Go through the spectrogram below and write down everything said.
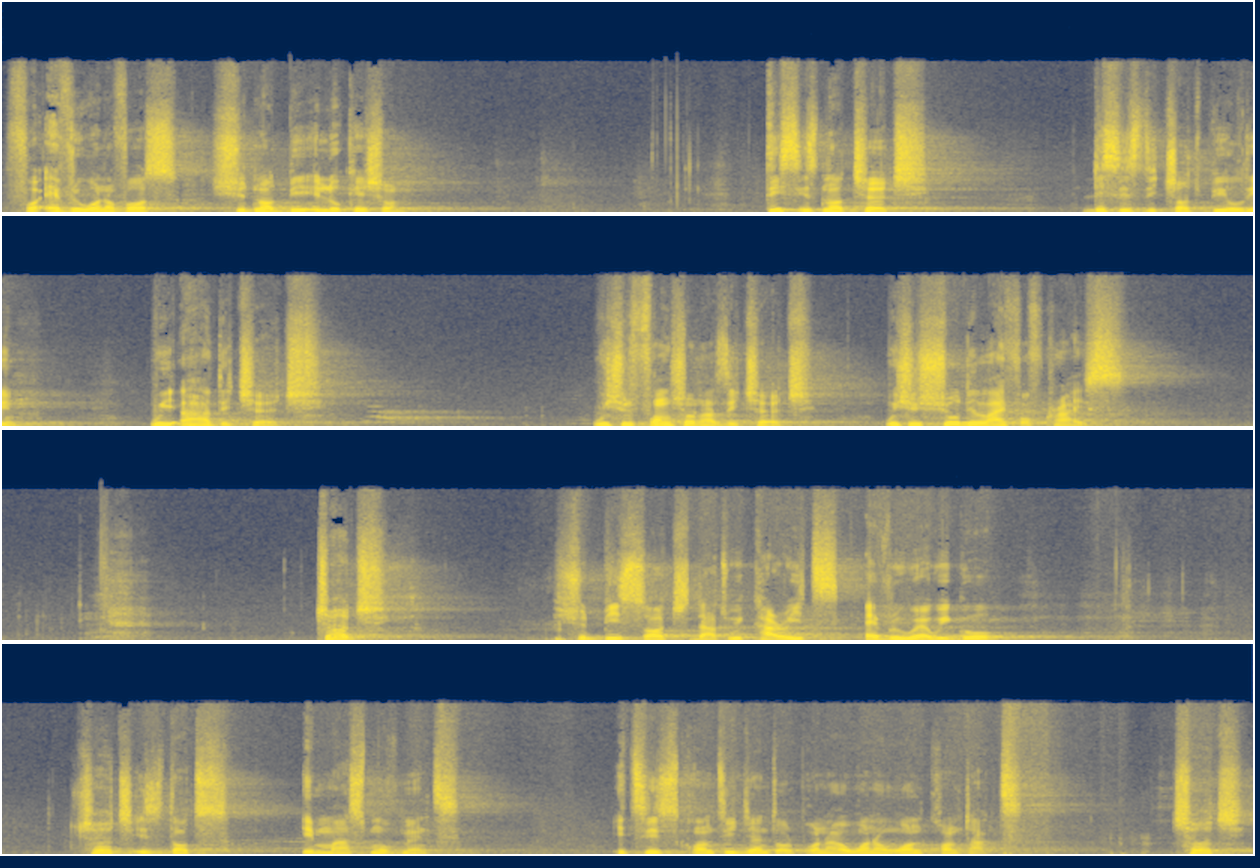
for every one of us, should not be a location. This is not church. This is the church building. We are the church. We should function as a church. We should show the life of Christ. Church should be such that we carry it everywhere we go. Church is not a mass movement, it is contingent upon our one on one contact. Church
